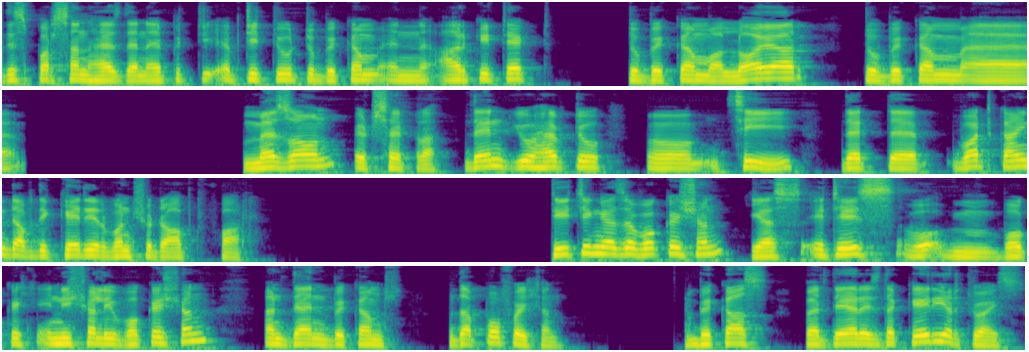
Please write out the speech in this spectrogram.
this person has an aptitude to become an architect, to become a lawyer, to become a mason, etc., then you have to um, see that uh, what kind of the career one should opt for. Teaching as a vocation yes it is mm, vocation initially vocation and then becomes the profession. Because where there is the career choice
